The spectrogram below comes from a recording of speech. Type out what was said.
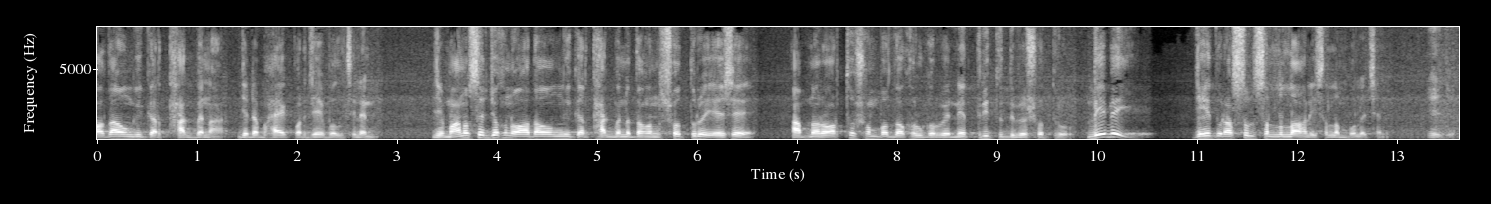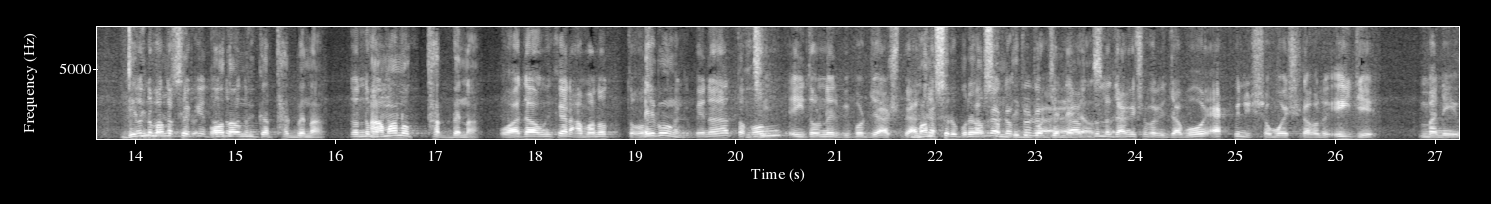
অদা অঙ্গীকার থাকবে না, যেটা ভাইয়ের পর্যায়ে বলছিলেন, যে মানুষের যখন অদা অঙ্গীকার থাকবে না, তখন শত্রু এসে আপনার অর্থ সম্পদ দখল করবে নেতৃত্ব দেবে শত্রু। দেবেই যেহেতু রাসুল সাল্লাহ আলি সাল্লাম বলেছেন। যেদিন মানুষের অদা অঙ্গীকার থাকবে না আমানত থাকবে না। ওয়াদা অঙ্গীকার আমানত এবং- থাকবে না তখন এই ধরনের বিপর্যয় আসবে। আচ্ছা, মানুষের উপরে অশান্তি, বিপর্যয় নেমে আসবে। জাহাঙ্গীর সাহেবের যাব। এক মিনিট সময় সেটা হলো এই যে মানে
